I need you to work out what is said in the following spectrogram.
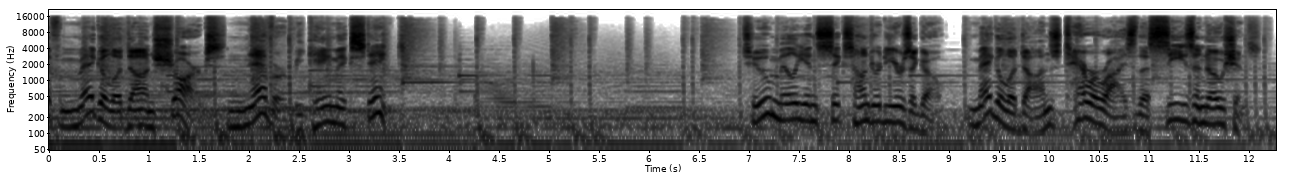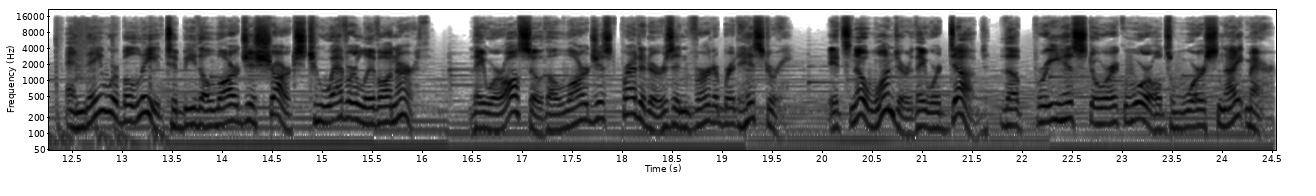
If megalodon sharks never became extinct? 2,600,000 years ago, megalodons terrorized the seas and oceans, and they were believed to be the largest sharks to ever live on Earth. They were also the largest predators in vertebrate history. It's no wonder they were dubbed the prehistoric world's worst nightmare.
